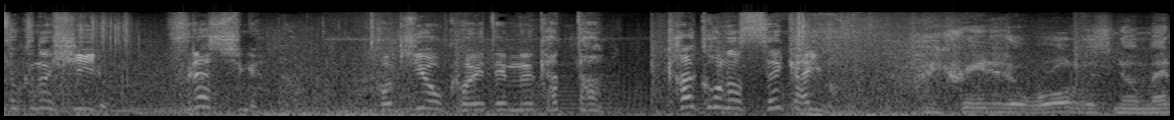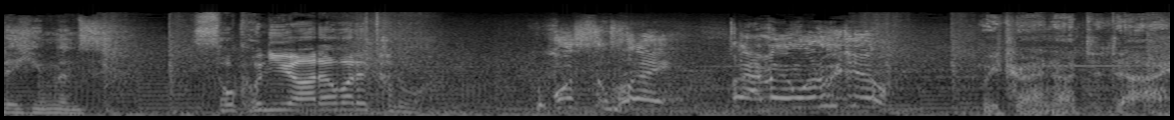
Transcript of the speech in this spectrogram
速のヒーローフラッシュが時を超えて向かった過去の世界は I created a world with no metahumans. そこに現れたのは What's the play? Batman, what do we do? We try not to die.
